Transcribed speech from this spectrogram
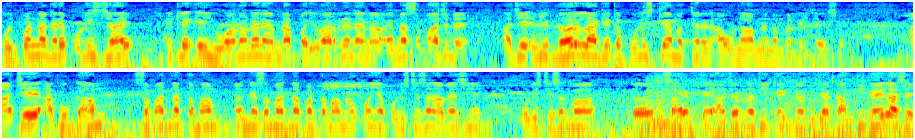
કોઈપણના ઘરે પોલીસ જાય, એટલે એ યુવાનોને ને એમના પરિવારને ને એમના સમાજને આજે એવી ડર લાગે કે પોલીસ કેમ અત્યારે આવું નામ ને નંબર લઈ જાય છે. આજે આખું ગામ, સમાજના તમામ, અન્ય સમાજના પણ તમામ લોકો અહીંયા પોલીસ સ્ટેશન આવ્યા છીએ. પોલીસ સ્ટેશનમાં સાહેબ કંઈ હાજર નથી, કંઈક બીજા કામથી ગયેલા છે.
